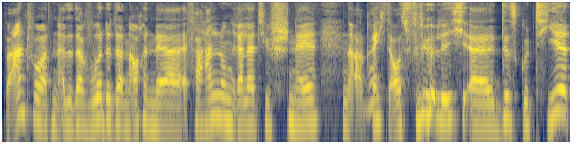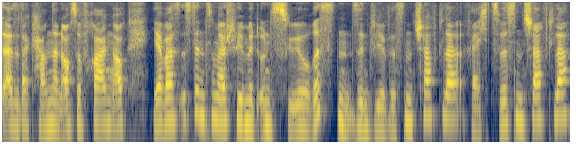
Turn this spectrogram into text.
beantworten? Also da wurde dann auch in der Verhandlung relativ schnell recht ausführlich äh, diskutiert. Also da kamen dann auch so Fragen auf, ja, was ist denn zum Beispiel mit uns Juristen? Sind wir Wissenschaftler, Rechtswissenschaftler?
